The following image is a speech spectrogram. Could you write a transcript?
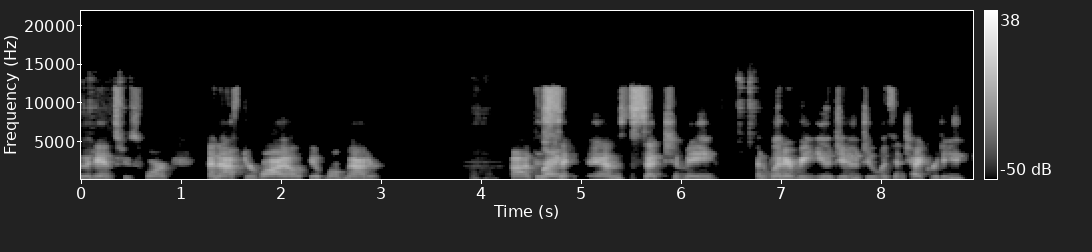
good answers for. And after a while, it won't matter. Mm-hmm. Uh, this right. same man said to me, and whatever you do, do with integrity.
